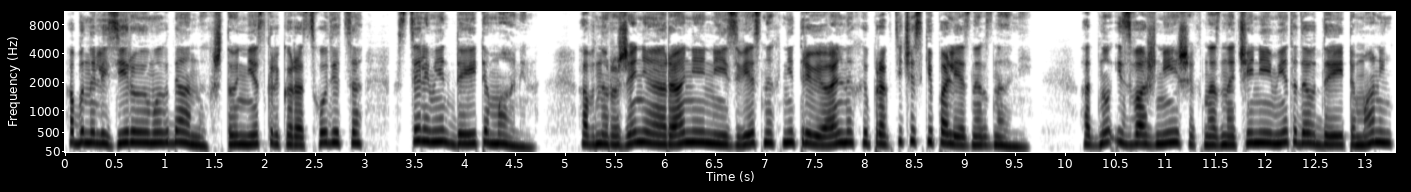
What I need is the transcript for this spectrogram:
об анализируемых данных, что несколько расходится с целями data mining, обнаружения ранее неизвестных, нетривиальных и практически полезных знаний. Одно из важнейших назначений методов data mining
